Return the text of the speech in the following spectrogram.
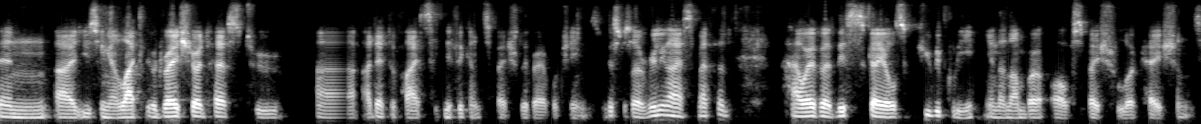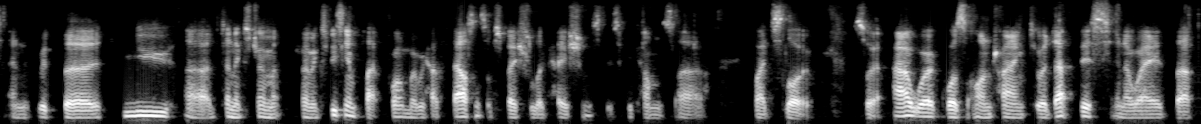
then uh, using a likelihood ratio test to uh, identify significant spatially variable genes. This was a really nice method. However, this scales cubically in the number of spatial locations. And with the new uh, 10x Genomics Visium platform, where we have thousands of spatial locations, this becomes uh, quite slow. So our work was on trying to adapt this in a way that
